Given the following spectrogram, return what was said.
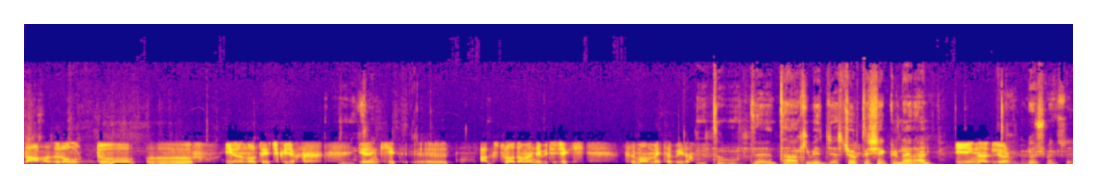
daha hazır olduğu e, yarın ortaya çıkacak. Yarınki e, Akstro de bitecek tırmanma etabıyla. Tamam. Ta takip edeceğiz. Çok teşekkürler Alp. İyi yayınlar diliyorum. Görüşmek üzere.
